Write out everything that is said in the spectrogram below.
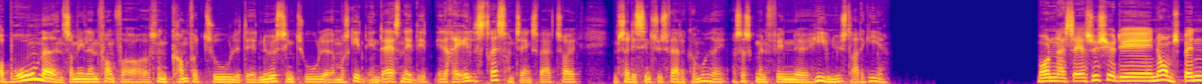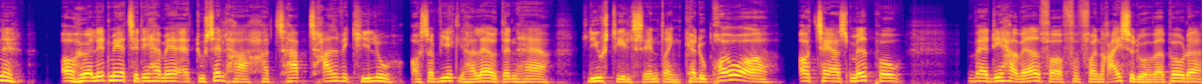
at bruge maden som en eller anden form for sådan en comfort tool, et, et nursing tool, eller måske endda sådan et, et, et reelt stresshåndteringsværktøj, så er det sindssygt svært at komme ud af, og så skal man finde øh, helt nye strategier. Morten, altså jeg synes jo, det er enormt spændende at høre lidt mere til det her med, at du selv har, har tabt 30 kilo, og så virkelig har lavet den her livsstilsændring. Kan du prøve at, at tage os med på, hvad det har været for, for, for en rejse, du har været på der?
